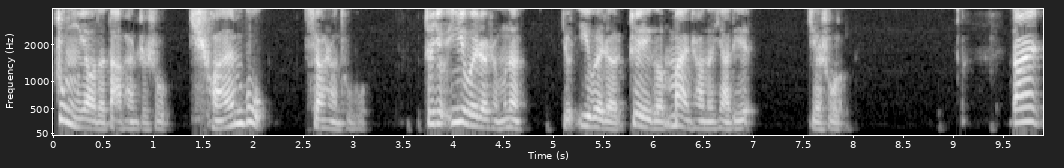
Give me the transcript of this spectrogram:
重要的大盘指数全部向上突破，这就意味着什么呢？就意味着这个漫长的下跌结束了。当然，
